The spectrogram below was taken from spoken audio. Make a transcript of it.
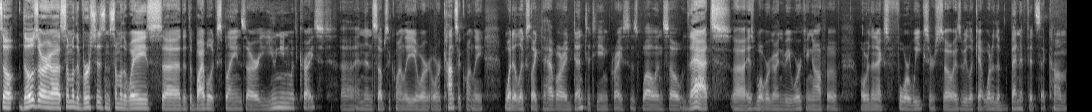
So, those are uh, some of the verses and some of the ways uh, that the Bible explains our union with Christ, uh, and then subsequently or, or consequently, what it looks like to have our identity in Christ as well. And so, that uh, is what we're going to be working off of over the next four weeks or so as we look at what are the benefits that come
